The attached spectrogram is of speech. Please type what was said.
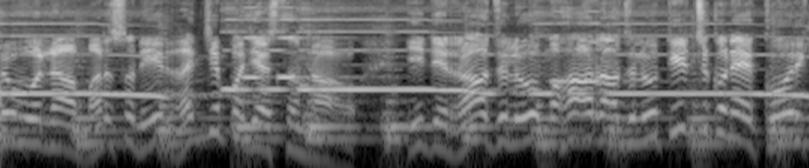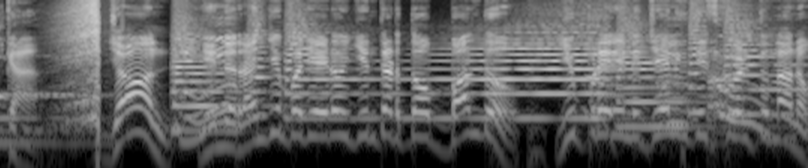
నువ్వు నా మనసుని రంజింపజేస్తున్నావు. ఇది రాజులు మహారాజులు తీర్చుకునే కోరిక. జాన్ నిన్ను రంజింపజేయడం ఇంతటితో బంద్. ఇప్పుడే నిన్ను జైలుకి తీసుకువెళ్తున్నాను.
